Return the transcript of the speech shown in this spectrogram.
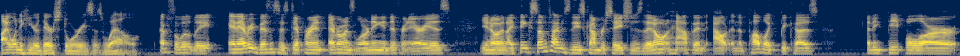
I want to hear their stories as well. Absolutely. And every business is different. Everyone's learning in different areas. You know, and I think sometimes these conversations they don't happen out in the public because I think people are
